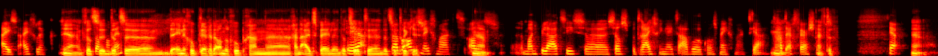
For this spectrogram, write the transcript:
eisen eigenlijk. Ja, of dat, ze, dat ze de ene groep tegen de andere groep gaan, gaan uitspelen. Dat soort, dat soort trucjes. We hebben alles meegemaakt. Alles. Ja. Manipulaties, zelfs bedreiging heeft Abo ook wel eens meegemaakt. Ja, het gaat echt ver soms. Heftig. Ja. ja.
